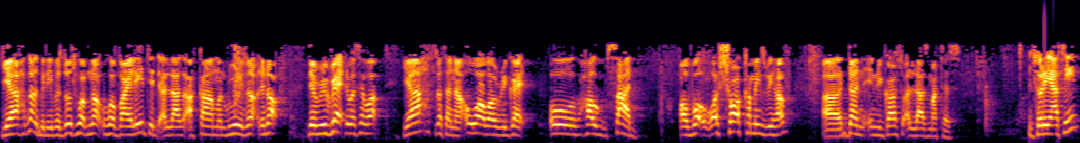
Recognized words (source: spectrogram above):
ya not believers those who have not who have violated allah's ahkam and rulings they're not they regret they will say what ya hasratana oh our regret oh how sad of what, what shortcomings we have uh, done in regards to Allah's matters. In Surah Yasin,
